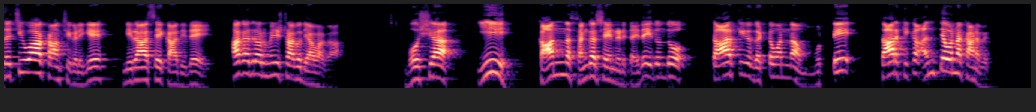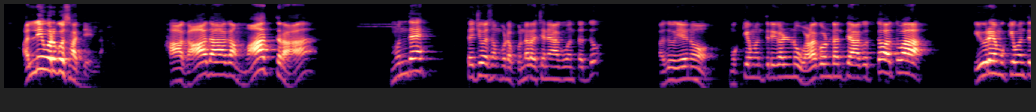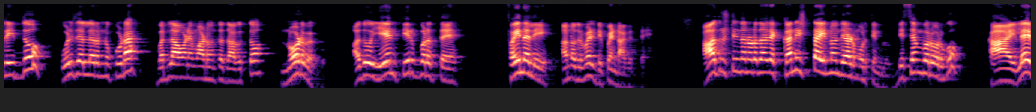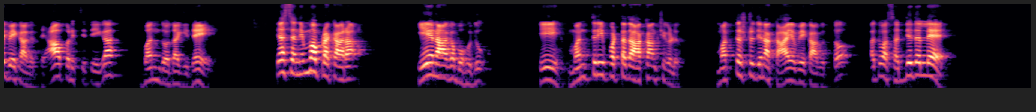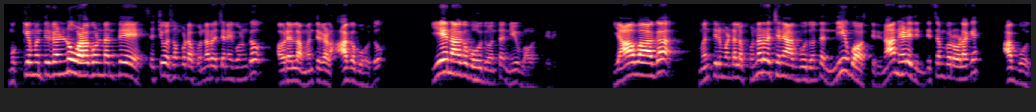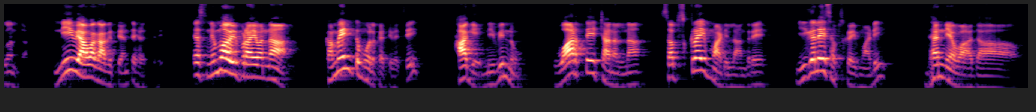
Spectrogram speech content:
ಸಚಿವಾಕಾಂಕ್ಷಿಗಳಿಗೆ ನಿರಾಸೆ ಕಾದಿದೆ. ಹಾಗಾದ್ರೆ ಅವ್ರು ಮಿನಿಸ್ಟರ್ ಆಗೋದು ಯಾವಾಗ? ಬಹುಶಃ ಈ ಕಾನೂನ ಸಂಘರ್ಷ ಏನ್ ನಡೀತಾ ಇದೆ? ಇದೊಂದು ತಾರ್ಕಿಕ ಘಟ್ಟವನ್ನ ಮುಟ್ಟಿ ತಾರ್ಕಿಕ ಅಂತ್ಯವನ್ನ ಕಾಣಬೇಕು. ಅಲ್ಲಿವರೆಗೂ ಸಾಧ್ಯ ಇಲ್ಲ. ಹಾಗಾದಾಗ ಮಾತ್ರ ಮುಂದೆ ಸಚಿವ ಸಂಪುಟ ಪುನರ್ರಚನೆ ಆಗುವಂಥದ್ದು, ಅದು ಏನು ಮುಖ್ಯಮಂತ್ರಿಗಳನ್ನು ಒಳಗೊಂಡಂತೆ ಆಗುತ್ತೋ ಅಥವಾ ಇವರೇ ಮುಖ್ಯಮಂತ್ರಿ ಇದ್ದು ಉಳಿದೆಲ್ಲರನ್ನು ಕೂಡ ಬದಲಾವಣೆ ಮಾಡುವಂಥದ್ದಾಗುತ್ತೋ ನೋಡಬೇಕು. ಅದು ಏನು ತೀರ್ಪು ಬರುತ್ತೆ? ಫೈನಲಿ ಅನ್ನೋದ್ರ ಮೇಲೆ ಡಿಪೆಂಡ್ ಆಗುತ್ತೆ. ಆ ದೃಷ್ಟಿಯಿಂದ ನೋಡೋದಾದ್ರೆ ಕನಿಷ್ಠ ಇನ್ನೊಂದು ಎರಡು, ಮೂರು ತಿಂಗಳು, ಡಿಸೆಂಬರ್ವರೆಗೂ ಕಾಯಲೇಬೇಕಾಗುತ್ತೆ ಆ ಪರಿಸ್ಥಿತಿ ಈಗ ಬಂದೊದಗಿದೆ. ಎಸ್, ನಿಮ್ಮ ಪ್ರಕಾರ ಏನಾಗಬಹುದು? ಈ ಮಂತ್ರಿ ಪಟ್ಟದ ಆಕಾಂಕ್ಷಿಗಳು ಮತ್ತಷ್ಟು ದಿನ ಕಾಯಬೇಕಾಗುತ್ತೋ? ಅಥವಾ ಸದ್ಯದಲ್ಲೇ ಮುಖ್ಯಮಂತ್ರಿಗಳನ್ನೂ ಒಳಗೊಂಡಂತೆ ಸಚಿವ ಸಂಪುಟ ಪುನರ್ರಚನೆಗೊಂಡು ಅವರೆಲ್ಲ ಮಂತ್ರಿಗಳಾಗಬಹುದು? ಏನಾಗಬಹುದು ಅಂತ ನೀವು ಭಾವಿಸ್ತೀರಿ? ಯಾವಾಗ ಮಂತ್ರಿಮಂಡಲ ಪುನರ್ರಚನೆ ಆಗ್ಬೋದು ಅಂತ ನೀವು ಭಾವಿಸ್ತೀರಿ. ನಾನು ಹೇಳಿದ್ದೀನಿ ಡಿಸೆಂಬರ್ ಒಳಗೆ ಆಗ್ಬೋದು ಅಂತ. ನೀವು ಯಾವಾಗ ಆಗುತ್ತೆ ಅಂತ ಹೇಳ್ತೀರಿ. ಎಸ್, ನಿಮ್ಮ ಅಭಿಪ್ರಾಯವನ್ನ ಕಮೆಂಟ್ ಮೂಲಕ ತಿಳಿಸಿ. ಹಾಗೆ ನೀವಿನ್ನು ವಾರ್ತೆ ಚಾನಲ್ನ ಸಬ್ಸ್ಕ್ರೈಬ್ ಮಾಡಿಲ್ಲ ಅಂದರೆ ಈಗಲೇ ಸಬ್ಸ್ಕ್ರೈಬ್ ಮಾಡಿ. ಧನ್ಯವಾದ.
